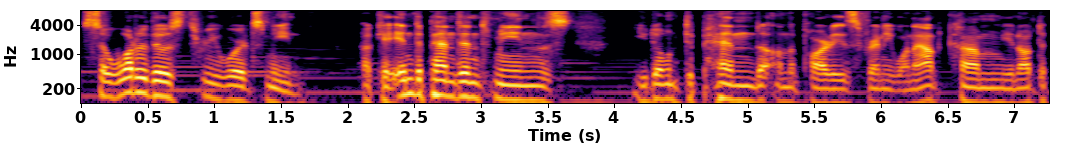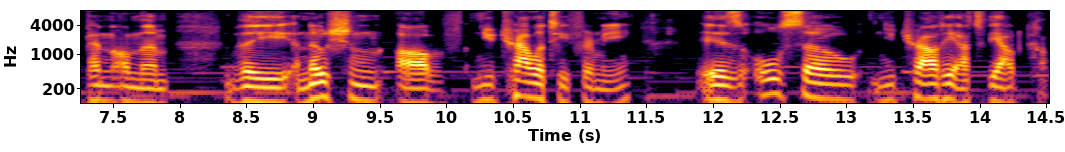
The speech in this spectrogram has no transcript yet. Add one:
so what do those three words mean? Okay, independent means you don't depend on the parties for any one outcome. You're not dependent on them. The notion of neutrality for me is also neutrality as to the outcome.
